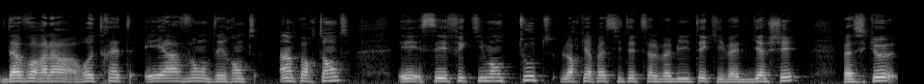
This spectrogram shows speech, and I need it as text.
d'avoir à la retraite et avant des rentes importantes, et c'est effectivement toute leur capacité de solvabilité qui va être gâchée parce que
